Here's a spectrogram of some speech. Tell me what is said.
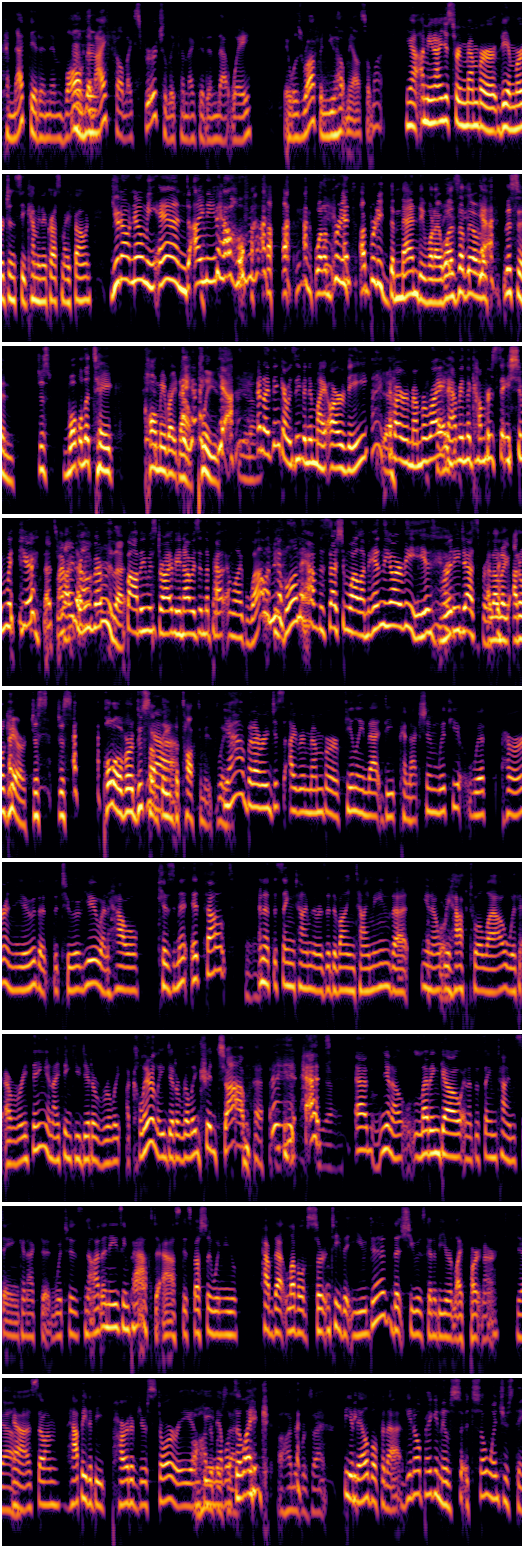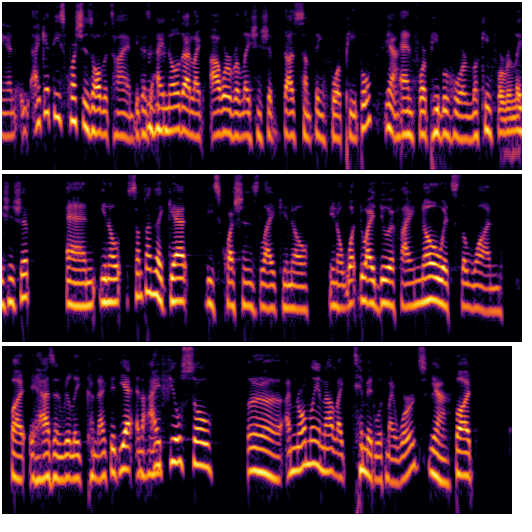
connected and involved, mm-hmm. and I felt like spiritually connected in that way, it was rough. And you helped me out so much. Yeah, I mean, I just remember the emergency coming across my phone. You don't know me, and I need help. well, I'm pretty, and, I'm pretty demanding when I want something. I'm yeah. like, listen, just what will it take? Call me right now, please. yeah, you know? and I think I was even in my RV, yeah. if I remember right, having the conversation with you. That's right. I remember that. Bobby was driving. I was in the past. I'm like, well, if yeah. he's willing to have the session while I'm in the RV, he is pretty desperate. And I'm like, I don't care. Just, just pull over, do something, yeah. but talk to me, please. Yeah, but I re- just I remember feeling that deep connection with you, with her and you, that the two of you, and how kismet it felt. Yeah. And at the same time, there was a divine timing that you know we have to allow with everything. And I think you did a really uh, clearly did a really good job at. Yeah. And you know, letting go and at the same time staying connected, which is not an easy path to ask, especially when you have that level of certainty that you did that she was going to be your life partner. Yeah. Yeah. So I'm happy to be part of your story and 100%. being able to like 100% be available for that. You know, Pagan, it was, it's so interesting. And I get these questions all the time because mm-hmm. I know that like our relationship does something for people. Yeah. And for people who are looking for a relationship. And, you know, sometimes I get these questions like, you know, you know, what do I do if I know it's the one, but it hasn't really connected yet? And mm-hmm. I feel so uh, I'm normally not like timid with my words. Yeah. But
